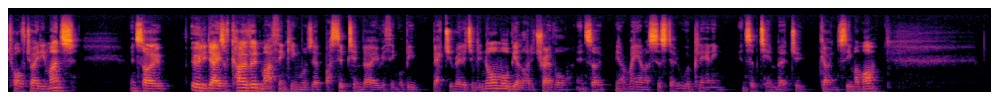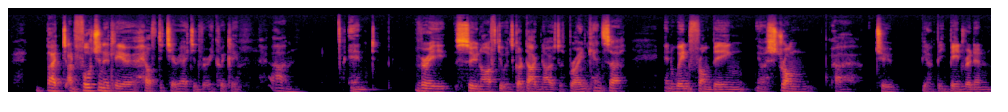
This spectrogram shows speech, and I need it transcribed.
12 to 18 months. And so early days of COVID, my thinking was that by September everything would be back to relatively normal, be allowed to travel. And so, you know, me and my sister were planning in September to go and see my mom. But unfortunately, her health deteriorated very quickly. Um, and very soon afterwards got diagnosed with brain cancer and went from being you know, strong uh, to you know, being bedridden,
